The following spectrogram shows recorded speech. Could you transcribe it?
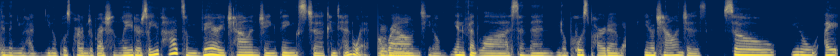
and then you had you know postpartum depression later. So you've had some very challenging things to contend with mm-hmm. around you know infant loss, and then you know postpartum you know challenges. So you know, I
